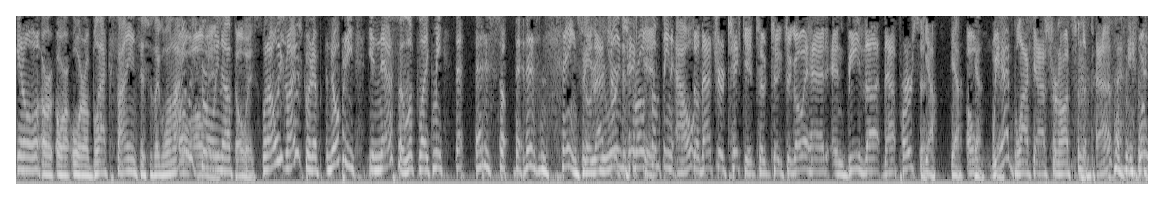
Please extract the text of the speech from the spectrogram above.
you know, or or, or a black scientist who's like, well, when I Oh, was always, growing up, always. when I was when I was growing up, nobody in NASA looked like me. That that is so that, that is insane. So, you're, you're your willing to throw something out? So that's your ticket to, to, to go ahead and be that that person. Yeah, yeah, Oh, yeah, we had black astronauts in the past. mean, where,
